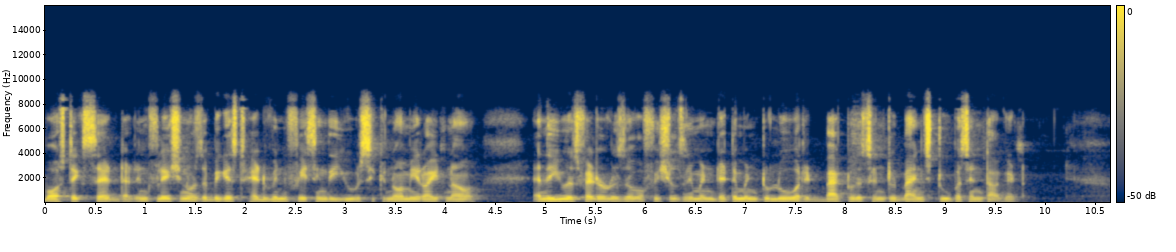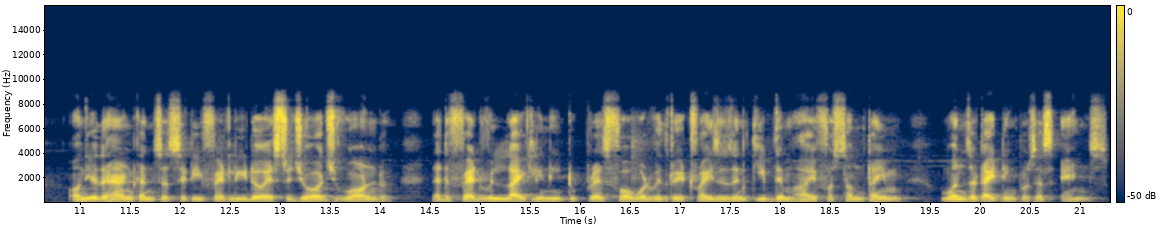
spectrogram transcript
bostic said that inflation was the biggest headwind facing the us economy right now and the us federal reserve officials remain determined to lower it back to the central bank's 2% target on the other hand kansas city fed leader esther george warned that the fed will likely need to press forward with rate rises and keep them high for some time once the tightening process ends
